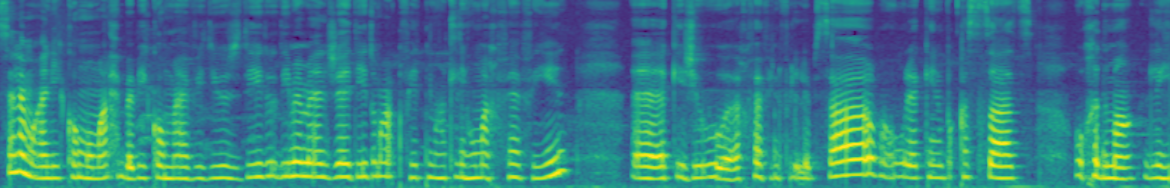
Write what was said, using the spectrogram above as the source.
السلام عليكم ومرحبا بكم مع فيديو جديد وديما مع الجديد ومع قفيطنات اللي هما خفافين. آه كيجيو خفافين في اللبسة ولكن بقصات وخدمة اللي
